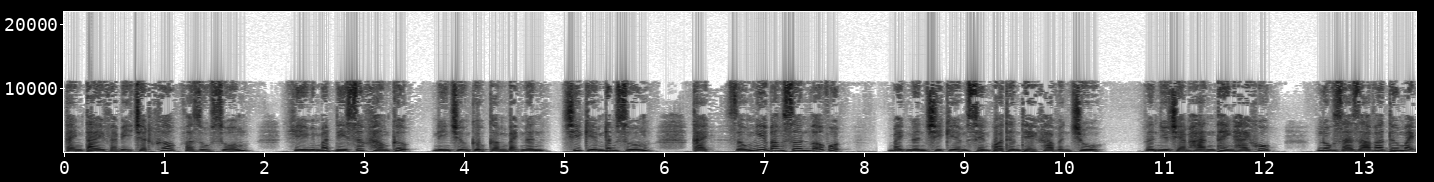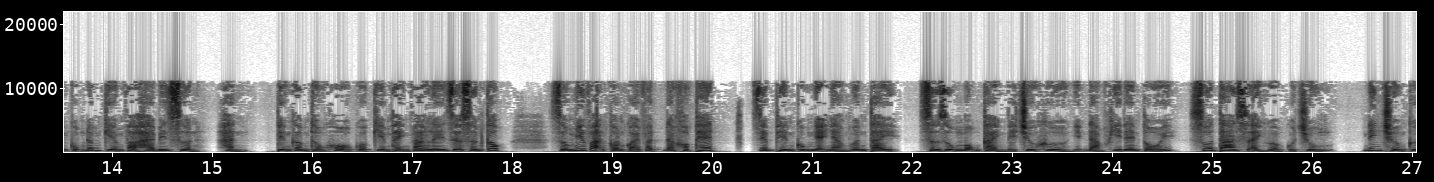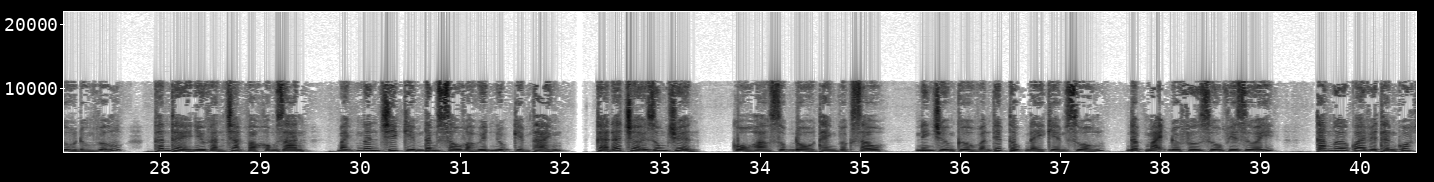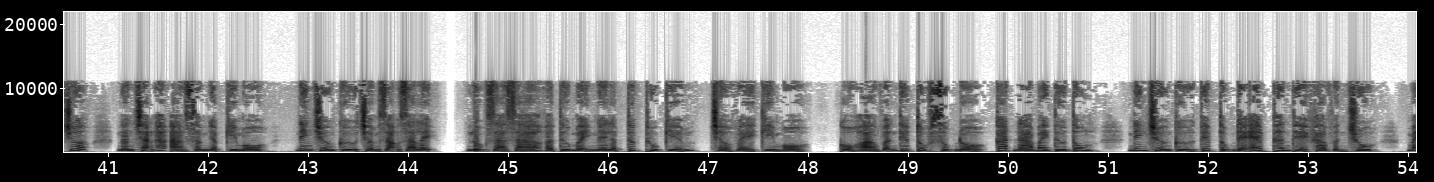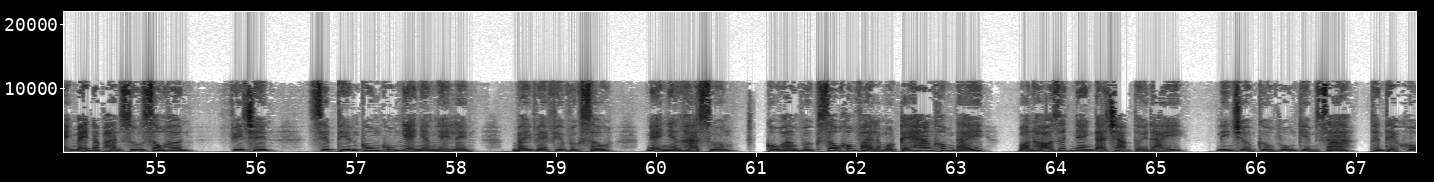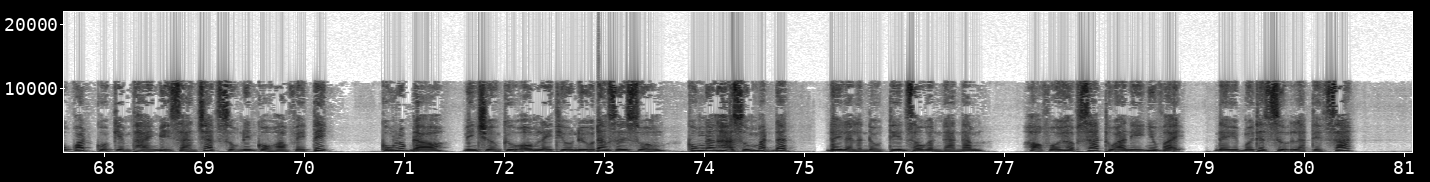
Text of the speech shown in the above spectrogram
cánh tay phải bị chật khớp và rủ xuống. Khi mất đi sức kháng cự, Ninh Trường Cửu cầm bạch ngân chi kiếm đâm xuống, cạch giống như băng sơn vỡ vụn. Bạch ngân chi kiếm xuyên qua thân thể Kha Vân Chu, gần như chém hắn thành hai khúc. Lục Giá Giá và Tư Mệnh cũng đâm kiếm vào hai bên sườn, hắn. Tiếng gầm thống khổ của kiếm thành vang lên giữa sơn cốc, giống như vạn con quái vật đang khóc thét. Diệp Thiền cung nhẹ nhàng vươn tay, sử dụng mộng cảnh để trừ khử những đám khí đen tối, xua tan sự ảnh hưởng của chúng. Ninh Trường Cửu đứng vững, thân thể như gắn chặt vào không gian, bạch ngân chi kiếm đâm sâu vào huyết nhục kiếm thánh. Cả đất trời rung chuyển, cổ hoàng sụp đổ thành vực sâu. Ninh Trường Cửu vẫn tiếp tục đẩy kiếm xuống, đập mạnh đối phương xuống phía dưới. Các ngươi quay về thần quốc trước, ngăn chặn hắc ám xâm nhập Kim Ô. Ninh Trường Cửu trầm giọng ra lệnh. Lục Giá Giá và Tư Mệnh ngay lập tức thu kiếm, trở về Kim Ô. Cổ Hoàng vẫn tiếp tục sụp đổ, cát đá bay tứ tung. Ninh Trường Cử tiếp tục đè ép thân thể Kha Vân Chu, mạnh mẽ đập hắn xuống sâu hơn. Phía trên, Diệp Thiên Cung cũng nhẹ nhàng nhảy lên, bay về phía vực sâu, nhẹ nhàng hạ xuống. Cổ Hoàng vực sâu không phải là một cái hang không đáy, bọn họ rất nhanh đã chạm tới đáy. Ninh Trường cửu vung kiếm ra, thân thể khô quắt của kiếm thánh bị dán chặt xuống lên cổ Hoàng phế tích. Cùng lúc đó, Ninh Trường cửu ôm lấy thiếu nữ đang rơi xuống, cung năng hạ xuống mặt đất. Đây là lần đầu tiên sau gần ngàn năm, họ phối hợp sát thủ an ý như vậy. Đây mới thật sự là tuyệt sát.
